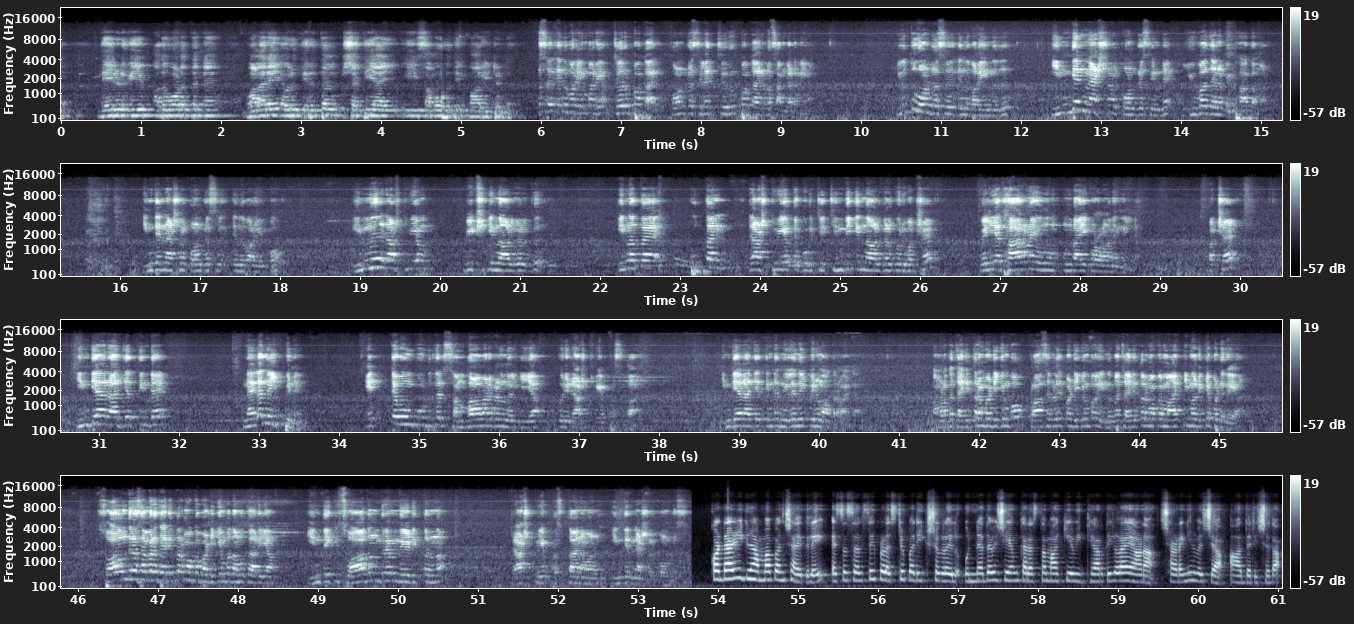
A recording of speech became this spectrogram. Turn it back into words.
നേരിടുകയും അതുപോലെ തന്നെ വളരെ ഒരു തിരുത്തൽ ശക്തിയായി ഈ സമൂഹത്തിൽ മാറിയിട്ടുണ്ട്. എന്ന് പറയുമ്പോൾ ചെറുപ്പക്കാർ. കോൺഗ്രസിലെ ചെറുപ്പക്കാരുടെ സംഘടനയാണ്. യൂത്ത് കോൺഗ്രസ് എന്ന് പറയുന്നത് ഇന്ത്യൻ നാഷണൽ കോൺഗ്രസിന്റെ യുവജന വിഭാഗമാണ്. ഇന്ത്യൻ നാഷണൽ കോൺഗ്രസ് എന്ന് പറയുമ്പോൾ ഇന്ന് രാഷ്ട്രീയം വീക്ഷിക്കുന്ന ആളുകൾക്ക് ഇന്നത്തെ പുത്തൻ രാഷ്ട്രീയത്തെക്കുറിച്ച് ചിന്തിക്കുന്ന ആളുകൾക്ക് ഒരു പക്ഷേ വലിയ ധാരണയൊന്നും ഉണ്ടായിക്കൊള്ളണമെന്നില്ല. പക്ഷേ ഇന്ത്യ രാജ്യത്തിന്റെ നിലനിൽപ്പിന് ഏറ്റവും കൂടുതൽ സംഭാവനകൾ നൽകിയ ഒരു രാഷ്ട്രീയ പ്രസ്ഥാനം ഇന്ത്യ രാജ്യത്തിന്റെ നിലനിൽപ്പിന് മാത്രമല്ല. നമ്മളൊക്കെ ചരിത്രം പഠിക്കുമ്പോൾ ക്ലാസ്സുകളിൽ പഠിക്കുമ്പോൾ ഇന്നിപ്പോൾ ചരിത്രമൊക്കെ മാറ്റിമറിക്കപ്പെടുകയാണ്. സ്വാതന്ത്ര്യ സമര ചരിത്രമൊക്കെ പഠിക്കുമ്പോൾ നമുക്കറിയാം ഇന്ത്യയ്ക്ക് സ്വാതന്ത്ര്യം നേടിത്തന്ന രാഷ്ട്രീയ പ്രസ്ഥാനമാണ് ഇന്ത്യൻ നാഷണൽ കോൺഗ്രസ്. കൊണ്ടാഴി ഗ്രാമപഞ്ചായത്തിലെ S S L C plus two പരീക്ഷകളിൽ ഉന്നത വിജയം കരസ്ഥമാക്കിയ വിദ്യാർത്ഥികളെയാണ് ചടങ്ങിൽ വെച്ച് ആദരിച്ചത്.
